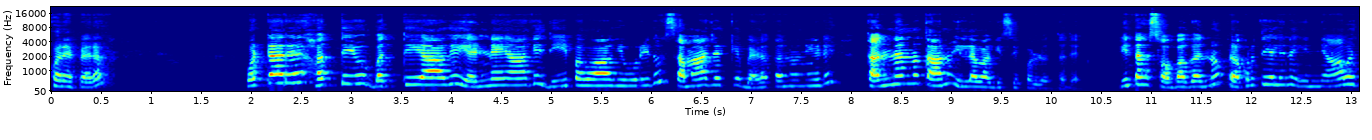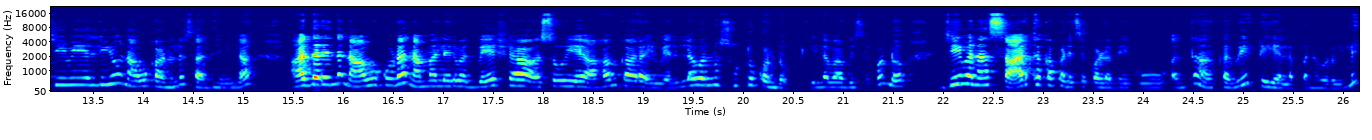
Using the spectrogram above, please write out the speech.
ಕೊನೆ ಪೇರ ಒಟ್ಟಾರೆ ಹತ್ತಿಯು ಬತ್ತಿಯಾಗಿ, ಎಣ್ಣೆಯಾಗಿ, ದೀಪವಾಗಿ ಉರಿದು, ಸಮಾಜಕ್ಕೆ ಬೆಳಕನ್ನು ನೀಡಿ, ತನ್ನನ್ನು ತಾನು ಇಲ್ಲವಾಗಿಸಿಕೊಳ್ಳುತ್ತದೆ. ಇಂತಹ ಸೊಬಗನ್ನು ಪ್ರಕೃತಿಯಲ್ಲಿನ ಇನ್ಯಾವ ಜೀವಿಯಲ್ಲಿಯೂ ನಾವು ಕಾಣಲು ಸಾಧ್ಯವಿಲ್ಲ. ಆದ್ದರಿಂದ ನಾವು ಕೂಡ ನಮ್ಮಲ್ಲಿರುವ ದ್ವೇಷ, ಅಸೂಯೆ, ಅಹಂಕಾರ ಇವೆಲ್ಲವನ್ನು ಸುಟ್ಟುಕೊಂಡು, ಇಲ್ಲವಾಗಿಸಿಕೊಂಡು ಜೀವನ ಸಾರ್ಥಕ ಪಡಿಸಿಕೊಳ್ಳಬೇಕು ಅಂತ ಕವಿ ಟಿ. ಯಲ್ಲಪ್ಪನವರು ಇಲ್ಲಿ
